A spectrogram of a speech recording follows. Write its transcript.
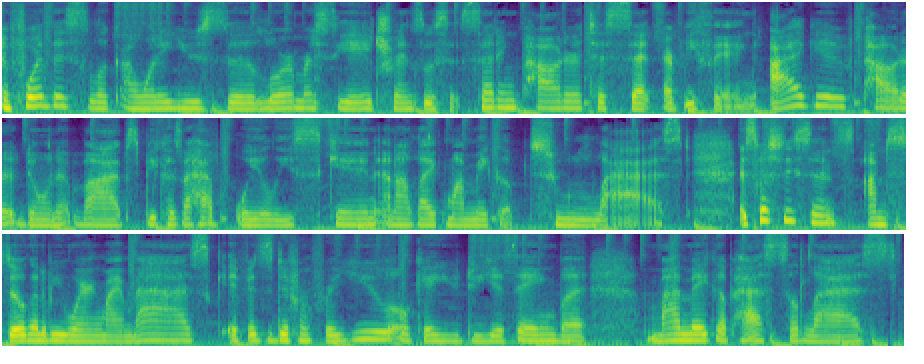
And for this look, I want to use the Laura Mercier translucent setting powder to set everything. I give powdered donut vibes because I have oily skin and I like my makeup to last, especially since I'm still going to be wearing my mask. If it's different for you, okay, you do your thing, but my makeup has to last.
